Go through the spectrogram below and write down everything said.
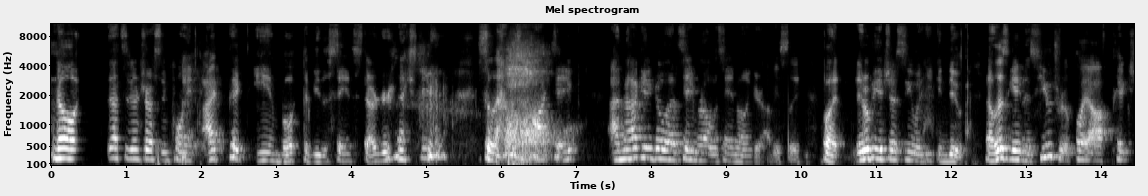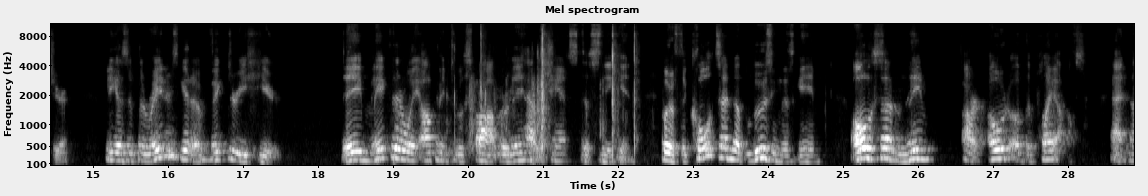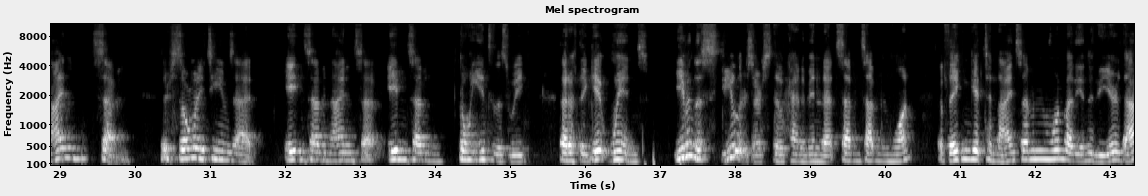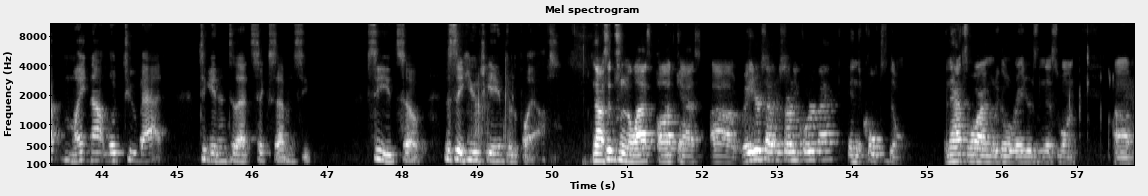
No, that's an interesting point. I picked Ian Book to be the Saints starter next year, so that was a hot take. I'm not going to go that same route with Sam Ehlinger, obviously, but it'll be interesting what he can do. Now, this game is huge for the playoff picture because if the Raiders get a victory here, they make their way up into a spot where they have a chance to sneak in. But if the Colts end up losing this game, all of a sudden they are out of the playoffs at nine and seven. There's so many teams at eight and seven, nine and seven, eight and seven going into this week that if they get wins, even the Steelers are still kind of in that seven, seven and one. If they can get to nine, seven and one by the end of the year, that might not look too bad to get into that six, seven seed. seed. So this is a huge game for the playoffs. Now, since in the last podcast, uh, Raiders have a starting quarterback and the Colts don't, and that's why I'm going to go Raiders in this one. Uh,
